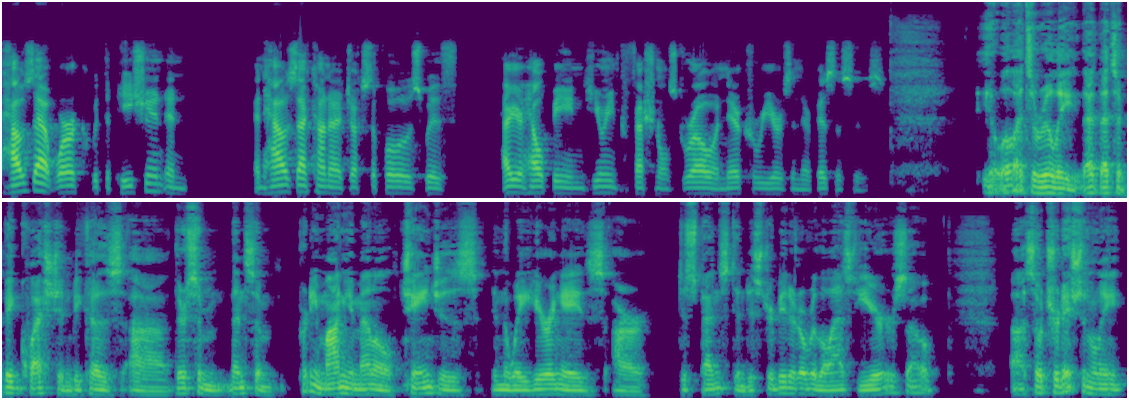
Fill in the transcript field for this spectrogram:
how's that work with the patient, and and how's that kind of juxtaposed with how you're helping hearing professionals grow in their careers and their businesses? Yeah, well, that's a really that that's a big question because uh, there's some been some pretty monumental changes in the way hearing aids are dispensed and distributed over the last year or so. Uh, so traditionally,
